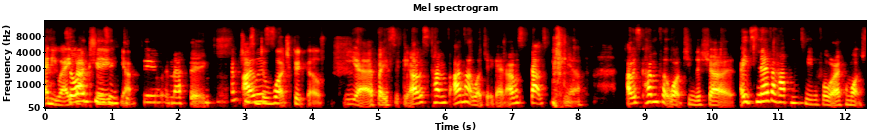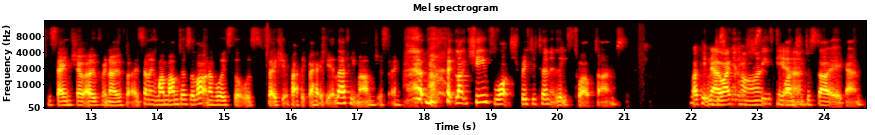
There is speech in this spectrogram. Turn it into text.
anyway, so I'm back to choosing yeah, to do nothing. I'm I choosing to was- watch Good Girls. Yeah, basically. I was Kind of, I might watch it again. I was that's yeah. I was comfort watching the show. It's never happened to me before where I can watch the same show over and over. It's something my mum does a lot, and I've always thought was sociopathic behavior. Love you, mum, just saying. But, like she's watched Bridgerton at least 12 times. Like it would No, just I can't, Season yeah. one, she just started again.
